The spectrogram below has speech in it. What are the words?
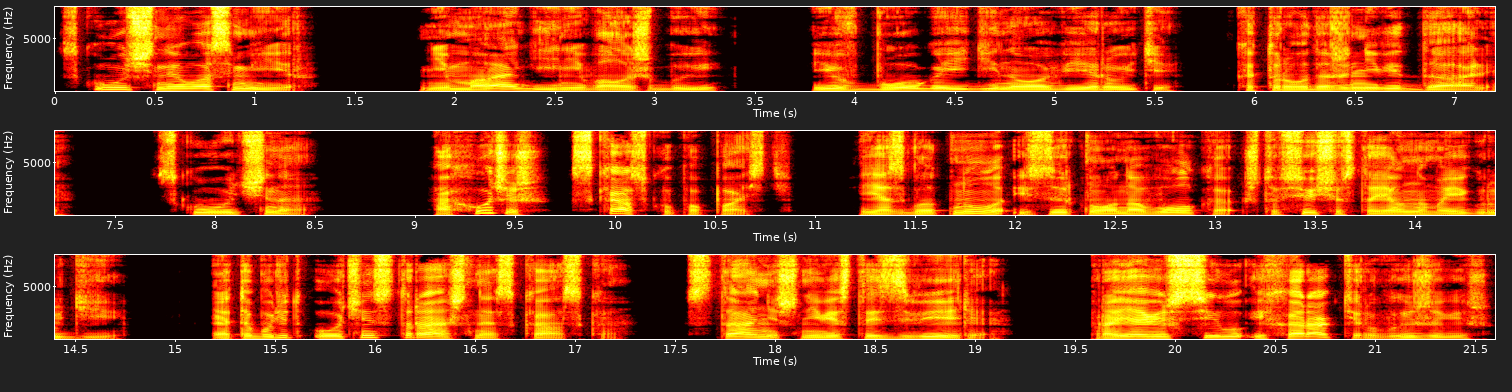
«Скучный у вас мир. Ни магии, ни волжбы. И в Бога единого веруете, которого даже не видали. Скучно. А хочешь в сказку попасть?» Я сглотнула и зыркнула на волка, что все еще стоял на моей груди. «Это будет очень страшная сказка. Станешь невестой зверя. Проявишь силу и характер – выживешь.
